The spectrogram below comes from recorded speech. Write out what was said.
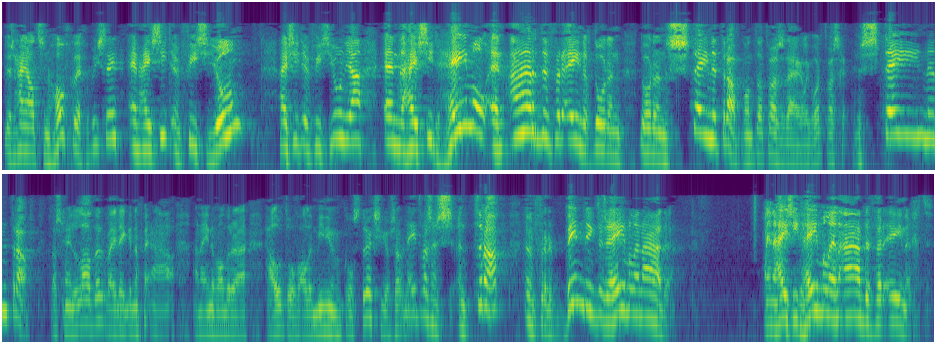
Dus hij had zijn hoofd gelegd op die steen. En hij ziet een visioen. Hij ziet een visioen, ja. En hij ziet hemel en aarde verenigd door een, door een stenen trap. Want dat was het eigenlijk hoor. Het was een stenen trap. Het was geen ladder. Wij denken aan een of andere hout of aluminium constructie of zo. Nee, het was een, een trap. Een verbinding tussen hemel en aarde. En hij ziet hemel en aarde verenigd.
